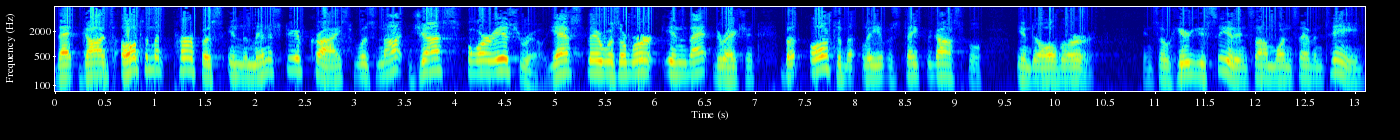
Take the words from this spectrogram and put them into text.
that God's ultimate purpose in the ministry of Christ was not just for Israel. Yes, there was a work in that direction, but ultimately it was to take the gospel into all the earth. And so here you see it in Psalm 117,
